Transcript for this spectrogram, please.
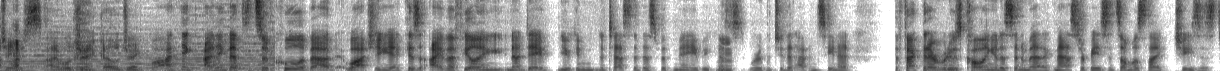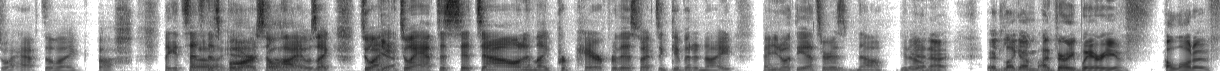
cheers i will drink i will drink Well, I think I think that's what's so cool about watching it because I have a feeling. Now, Dave, you can attest to this with me because we're the two that haven't seen it. The fact that everybody was calling it a cinematic masterpiece, it's almost like Jesus. Do I have to like, ugh, like it sets this Uh, bar yeah, so high. uh, It was like, do I Yeah. do I have to sit down and like prepare for this? Do I have to give it a night? And you know what the answer is? No, you know. Yeah, no. Uh, Like I'm, I'm very wary of a lot of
